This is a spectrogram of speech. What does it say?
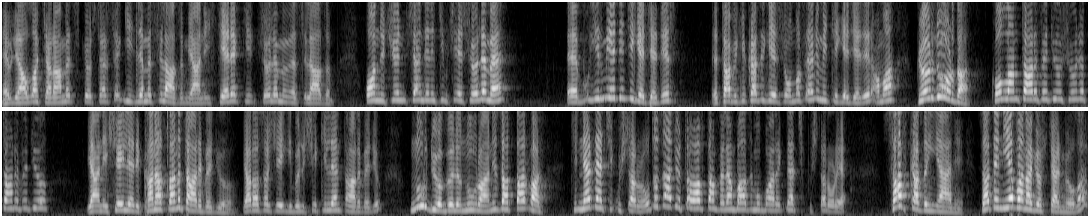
Evliya Allah keramet gösterse gizlemesi lazım yani isteyerek söylememesi lazım. Onun için sen dedim kimseye söyleme. E, bu 27. gecedir. E tabii ki Kadir Gecesi olması en ümitli gecedir ama gördü orada. Kollarını tarif ediyor, şöyle tarif ediyor. Yani şeyleri, kanatlarını tarif ediyor. Yarasa şey gibi böyle şekillerini tarif ediyor. Nur diyor böyle nurani zatlar var. Ki nereden çıkmışlar oraya? O da zaten tavaftan falan bazı mübarekler çıkmışlar oraya. Saf kadın yani. Zaten niye bana göstermiyorlar?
